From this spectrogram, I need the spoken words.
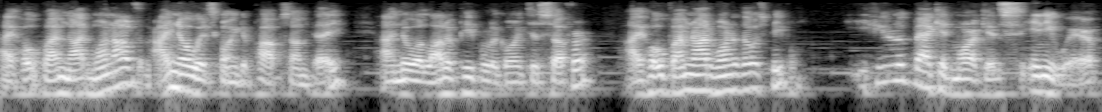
I hope I'm not one of them. I know it's going to pop someday. I know a lot of people are going to suffer. I hope I'm not one of those people. If you look back at markets anywhere,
